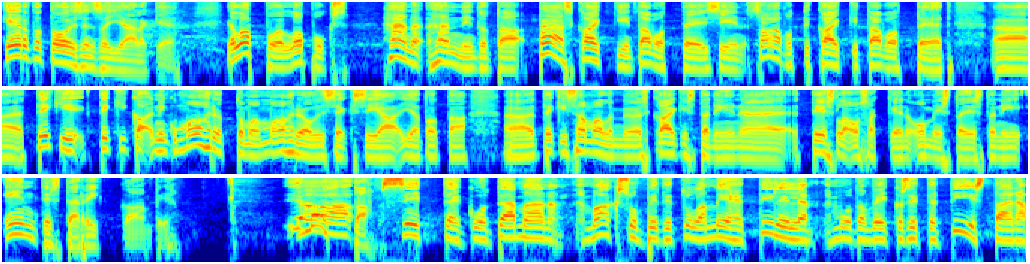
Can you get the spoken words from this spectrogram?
Kerta toisensa jälkeen. Ja loppujen lopuksi hän, hän niin tota, pääsi kaikkiin tavoitteisiin, saavutti kaikki tavoitteet, ää, teki, teki ka, niin kuin mahdottoman mahdolliseksi ja, ja tota, ää, teki samalla myös kaikista niin, ää, Tesla-osakkeen omistajista niin entistä rikkaampia. Ja Mutta. sitten kun tämän maksun piti tulla miehet tilille muutama viikko sitten tiistaina,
